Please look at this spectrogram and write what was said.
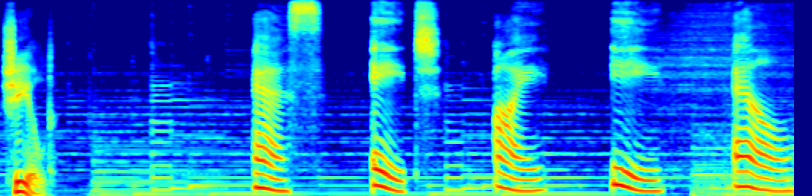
Shield S H I E L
